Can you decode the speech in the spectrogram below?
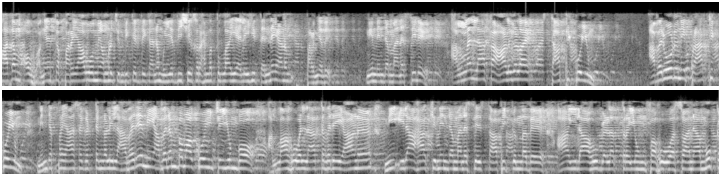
പദം ഔ അങ്ങനെയൊക്കെ പറയാവോ എന്ന് നമ്മൾ ചിന്തിക്കരുത്. കാരണം മുയ്യദ്ദി ഷേഖ് റഹ്മത്തുള്ളാഹി അലഹി തന്നെയാണ് പറഞ്ഞത്. നീ നിന്റെ മനസ്സിൽ അള്ളല്ലാത്ത ആളുകളെ സ്ഥാപിക്കുകയും അവരോട് നീ പ്രാർത്ഥിക്കുകയും നിന്റെ പ്രയാസഘട്ടങ്ങളിൽ അവരെ നീ അവലംബമാക്കുകയും ചെയ്യുമ്പോൾ അള്ളാഹു അല്ലാത്തവരെയാണ് നീ ഇലാഹാക്കി നിന്റെ മനസ്സിൽ സ്ഥാപിക്കുന്നത്. ആ ഇലാഹുകൾ അത്രയും ഫഹുവസനമുക്ക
